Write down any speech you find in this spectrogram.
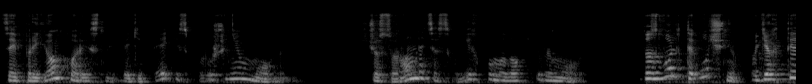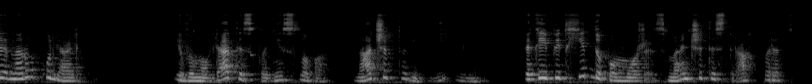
Цей прийом корисний для дітей із порушенням мовлення, що соромляться своїх помилок і вимови. Дозвольте учню одягти на руку ляльку і вимовляти складні слова, начебто від її імені. Такий підхід допоможе зменшити страх перед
